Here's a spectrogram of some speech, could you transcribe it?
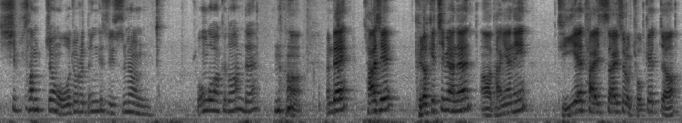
13.5조를 땡길 수 있으면 좋은 것 같기도 한데. 어. 근데 사실 그렇게 치면은 어 당연히 뒤에 탈수할수록 좋겠죠.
